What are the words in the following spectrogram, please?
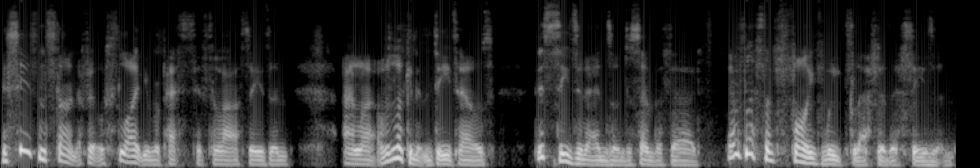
this season's starting to feel slightly repetitive to last season. And like I was looking at the details, this season ends on December third. There was less than five weeks left of this season.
